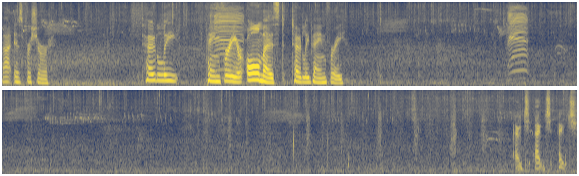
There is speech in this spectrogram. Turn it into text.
That is for sure. Totally pain-free or almost totally pain-free. Ouch, ouch, ouch.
